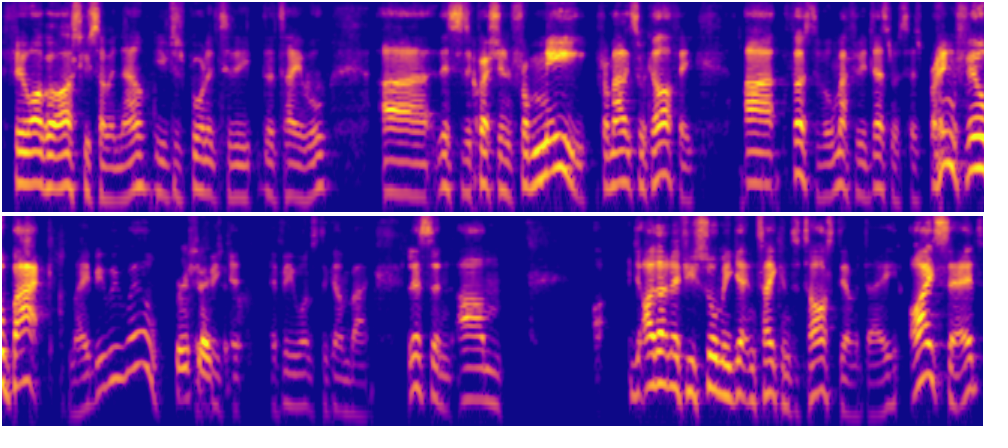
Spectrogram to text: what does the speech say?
Phil, I've got to ask you something now. You've just brought it to the, the table. Uh, this is a question from me, from Alex McCarthy. Uh, first of all, Matthew Desmond says, bring Phil back. Maybe we will. Appreciate if he, get- if he wants to come back. Listen, um, I- I don't know if you saw me getting taken to task the other day. I said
